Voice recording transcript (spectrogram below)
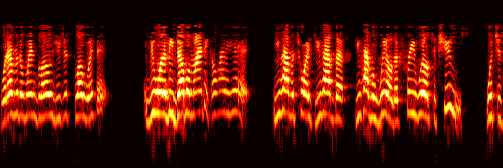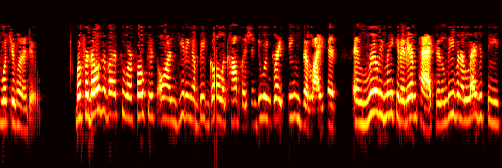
whatever the wind blows, you just flow with it. If you want to be double minded, go right ahead. You have a choice. You have the you have a will, the free will to choose which is what you're going to do. But for those of us who are focused on getting a big goal accomplished and doing great things in life and and really making an impact and leaving a legacy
